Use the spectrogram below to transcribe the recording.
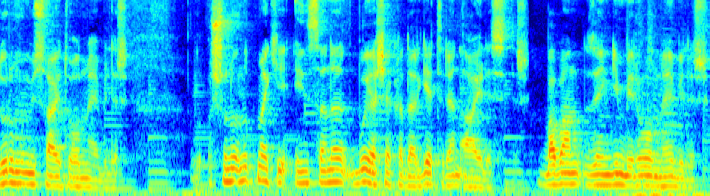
Durumu müsait olmayabilir. Şunu unutma ki insanı bu yaşa kadar getiren ailesidir. Baban zengin biri olmayabilir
